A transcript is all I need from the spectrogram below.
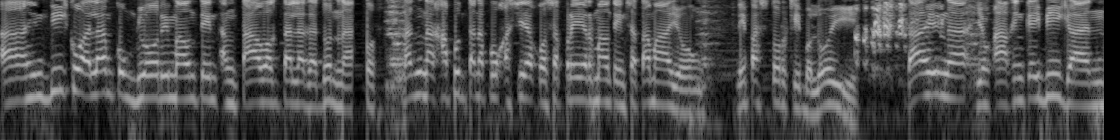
Ah, hindi ko alam kung Glory Mountain ang tawag talaga doon na. Nang nakapunta na po kasi ako sa Prayer Mountain sa Tamayong ni Pastor Kibuloy. Dahil nga yung aking kaibigan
